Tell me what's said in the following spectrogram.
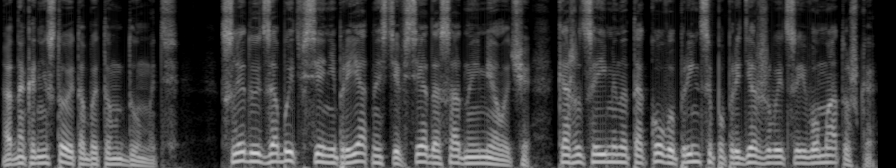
Однако не стоит об этом думать. Следует забыть все неприятности, все досадные мелочи. Кажется, именно такого принципа придерживается его матушка.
